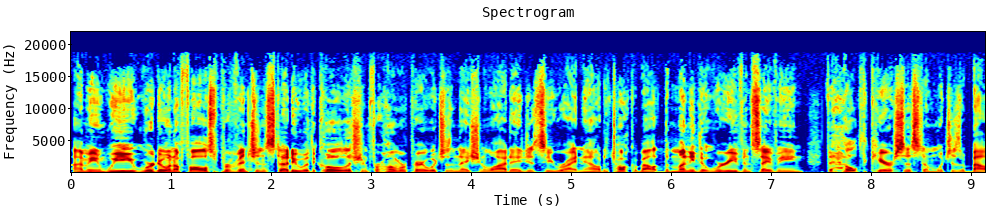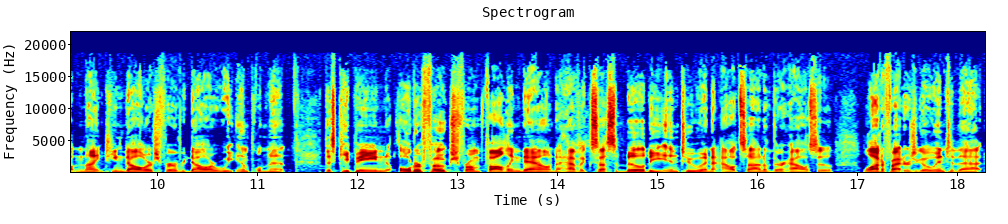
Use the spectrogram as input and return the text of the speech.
I mean, we we're doing a falls prevention study with the Coalition for Home Repair, which is a nationwide agency right now, to talk about the money that we're even saving the health care system, which is about nineteen dollars for every dollar we implement. That's keeping older folks from falling down to have accessibility into and outside of their house. A lot of factors go into that.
